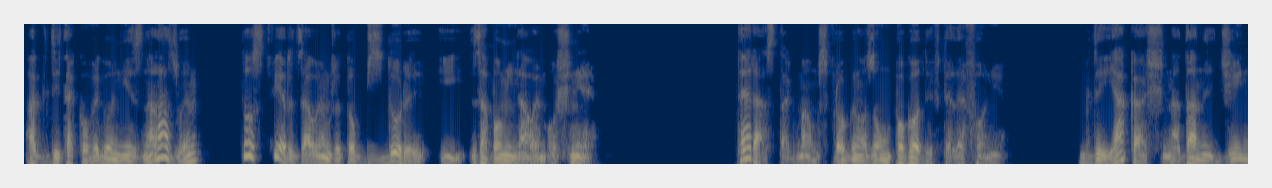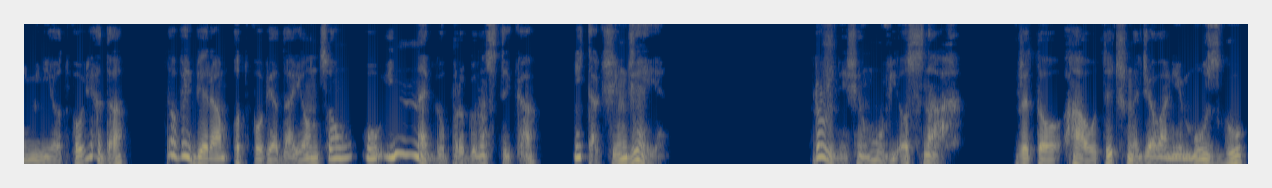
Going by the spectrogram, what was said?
A gdy takowego nie znalazłem, to stwierdzałem, że to bzdury i zapominałem o śnie. Teraz tak mam z prognozą pogody w telefonie. Gdy jakaś na dany dzień mi nie odpowiada, to wybieram odpowiadającą u innego prognostyka i tak się dzieje. Różnie się mówi o snach, że to chaotyczne działanie mózgu,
